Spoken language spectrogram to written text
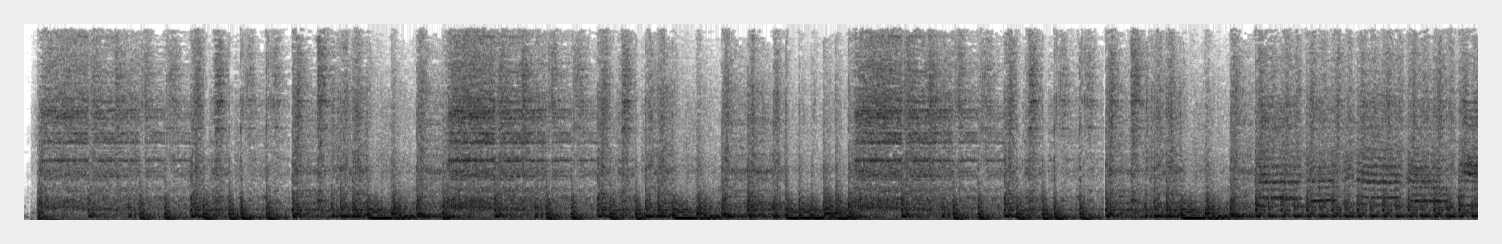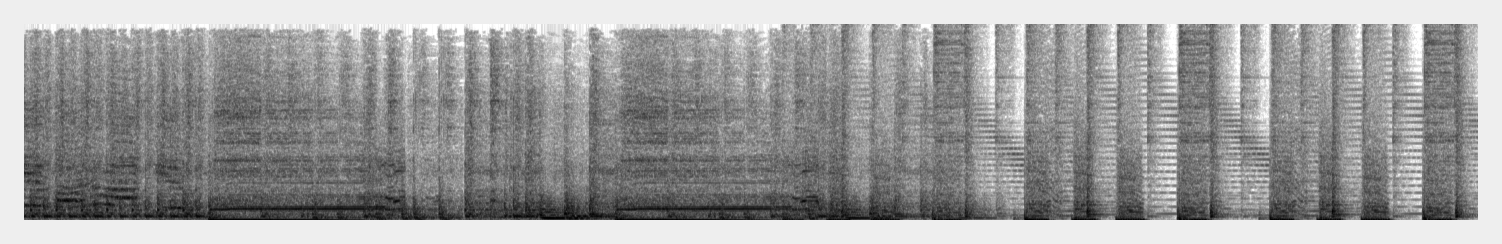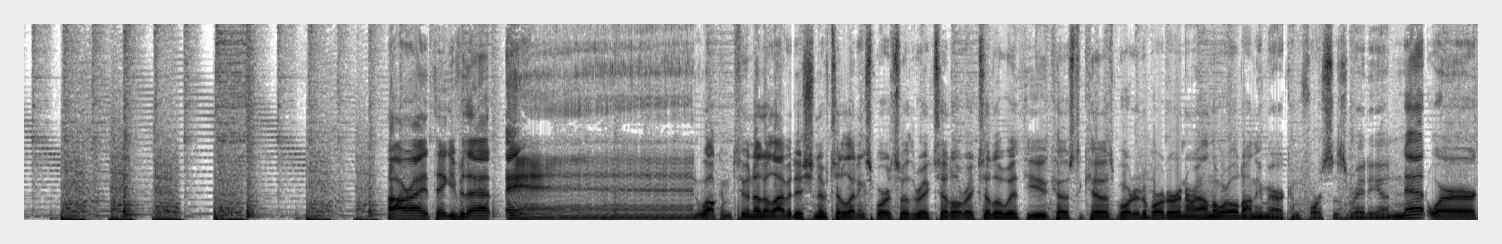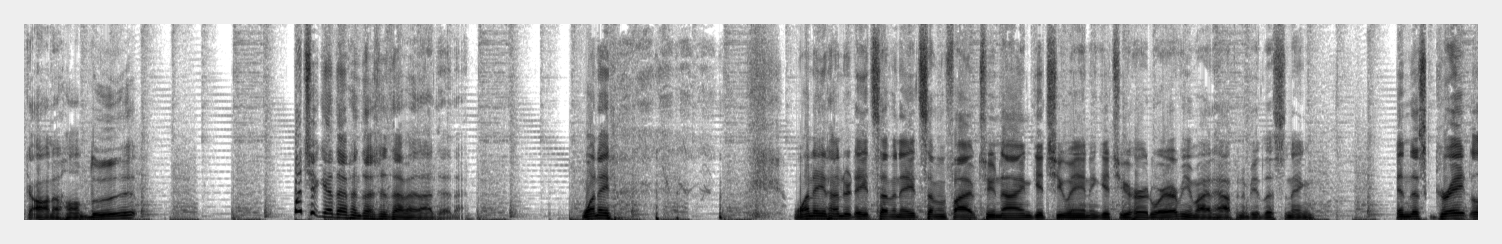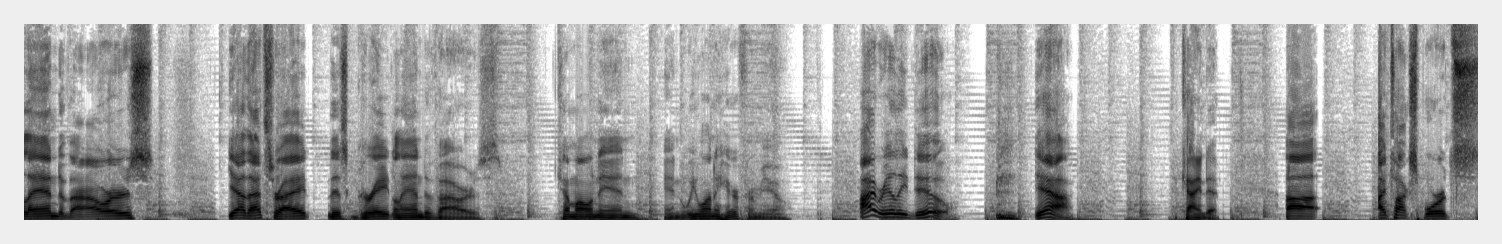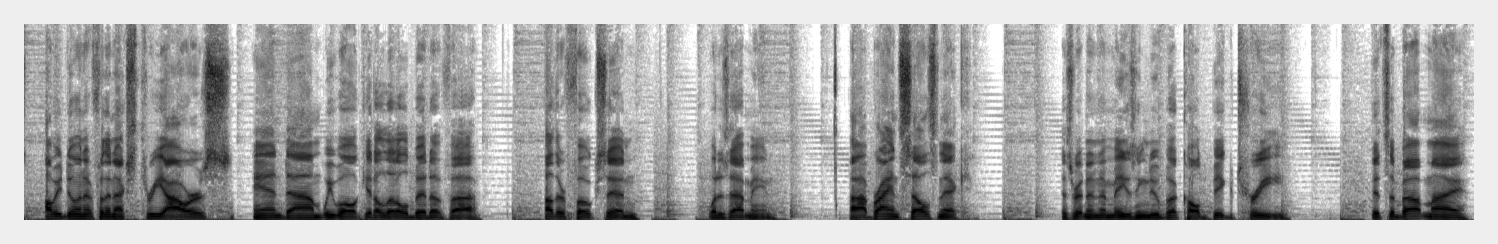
Tittle. Right, thank you for that. And welcome to another live edition of Titillating Sports with Rick Tittle. Rick Tittle with you, coast to coast, border to border, and around the world on the American Forces Radio Network on a hum. But you get that fantastic One eight. 1 800 878 7529. Get you in and get you heard wherever you might happen to be listening in this great land of ours. Yeah, that's right. This great land of ours. Come on in, and we want to hear from you. I really do. yeah, kind of. Uh, I talk sports. I'll be doing it for the next three hours, and um, we will get a little bit of uh, other folks in. What does that mean? Uh, Brian Selznick has written an amazing new book called Big Tree. It's about my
